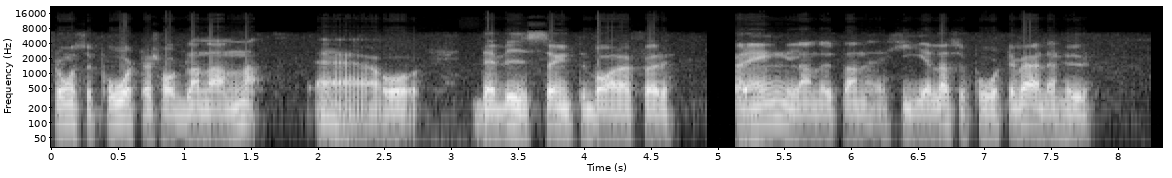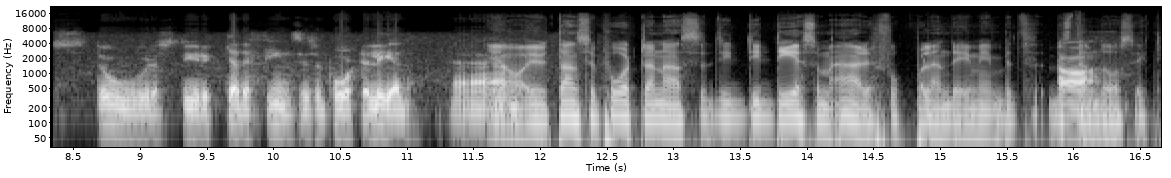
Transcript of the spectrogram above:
från supporters håll bland annat. Eh, och det visar ju inte bara för, för England utan hela supportervärlden hur stor styrka det finns i supporterled. Ja, utan supportrarna, det, det är det som är fotbollen, det är min bestämda ja. åsikt.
